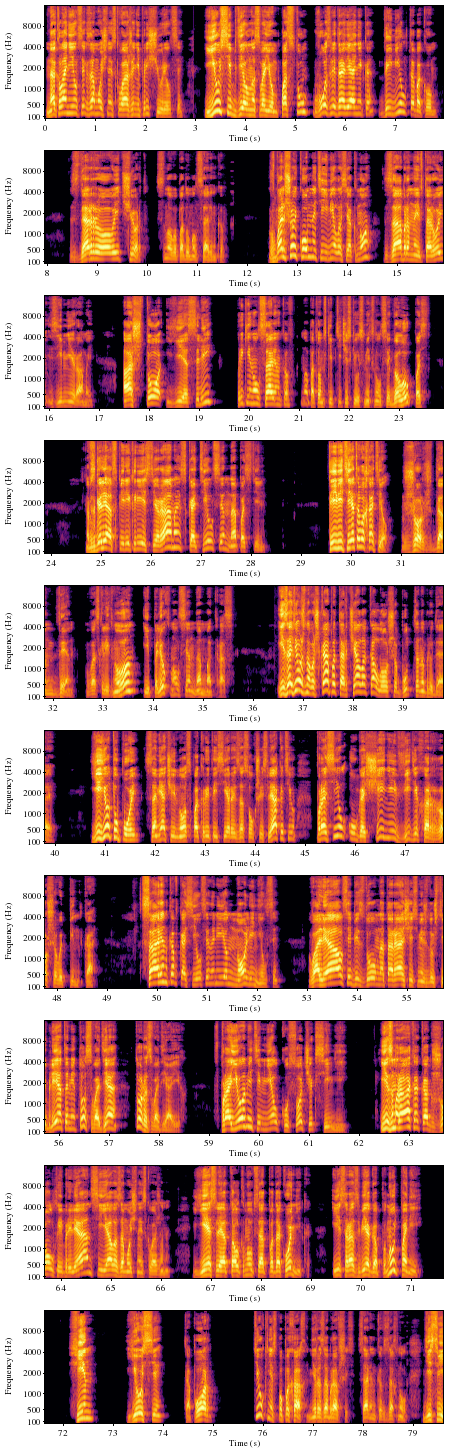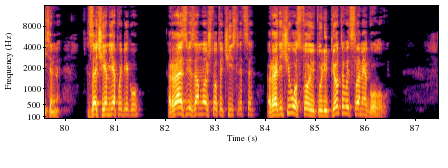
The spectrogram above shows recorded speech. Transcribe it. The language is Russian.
Наклонился к замочной скважине, прищурился. Юси бдел на своем посту возле дровяника, дымил табаком. «Здоровый черт!» — снова подумал Савенков. В большой комнате имелось окно, забранное второй зимней рамой. «А что если...» — прикинул Савенков, но потом скептически усмехнулся. «Глупость!» Взгляд с перекрестия рамы скатился на постель. «Ты ведь этого хотел, Жорж Данден!» — воскликнул он и плюхнулся на матрас. Из одежного шкафа торчала калоша, будто наблюдая. Ее тупой, самячий нос, покрытый серой засохшей слякотью, просил угощения в виде хорошего пинка. Савенков косился на нее, но ленился. Валялся, бездумно таращась между штиблетами, то сводя, то разводя их. В проеме темнел кусочек синей. Из мрака, как желтый бриллиант, сияла замочная скважина. Если оттолкнуться от подоконника и с разбега пнуть по ней, фин, юсси, топор, тюкнет в попыхах, не разобравшись, Савенко вздохнул. Действительно, зачем я побегу? Разве за мной что-то числится? Ради чего стоит улепетывать, сломя голову?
